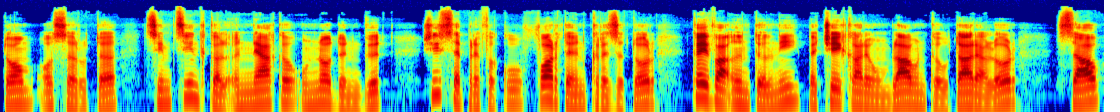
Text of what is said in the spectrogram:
Tom o sărută, simțind că îl înneacă un nod în gât și se prefăcu foarte încrezător că îi va întâlni pe cei care umblau în căutarea lor sau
